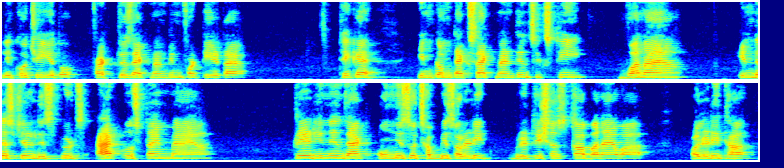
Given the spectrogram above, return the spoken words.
लिखो चाहिए तो। फैक्ट्रीज एक्ट 1948 आया। ठीक है? इनकम टैक्स एक्ट 1961 आया। इंडस्ट्रियल डिस्प्यूट्स एक्ट उस टाइम में आया। Trade union act 1926 already Britishers का बनाया हुआ ऑलरेडी था।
